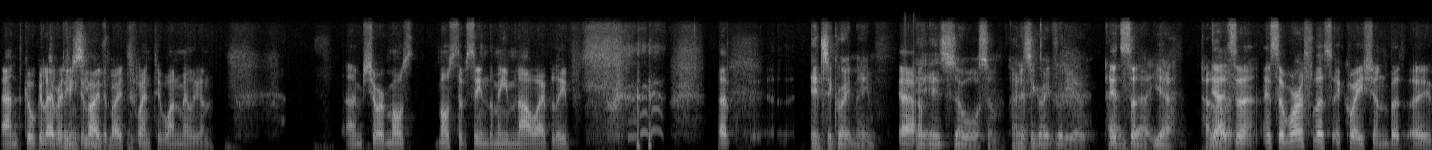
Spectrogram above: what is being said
And Google So everything BTC divided by movement, okay. 21 million. I'm sure most most have seen the meme now. I believe. that it's a great meme yeah, it is so awesome and it's a great video and It's a- uh, yeah i yeah. love It's a it's a worthless equation, but a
